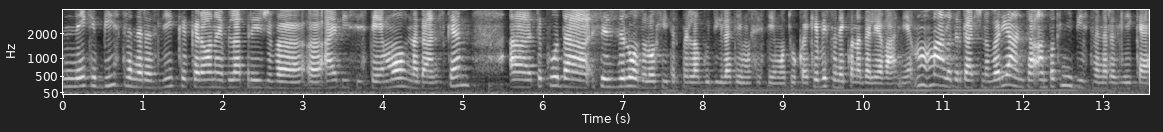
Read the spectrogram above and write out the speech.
neke bistvene razlike, ker ona je bila prej že v uh, IB sistemu na Danskem. Uh, tako da se je zelo, zelo hitro prilagodila temu sistemu tukaj, ki je v bistvu neko nadaljevanje. Malo drugačna varijanta, ampak ni bistvene razlike.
